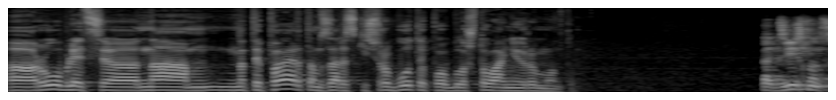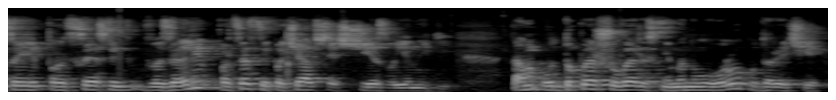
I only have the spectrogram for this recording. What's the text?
робляться на, на тепер там зараз якісь роботи по облаштуванню і ремонту? Так, звісно, цей процес він взагалі процес цей почався ще з воєнних дій. Там, от до 1 вересня минулого року, до речі,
